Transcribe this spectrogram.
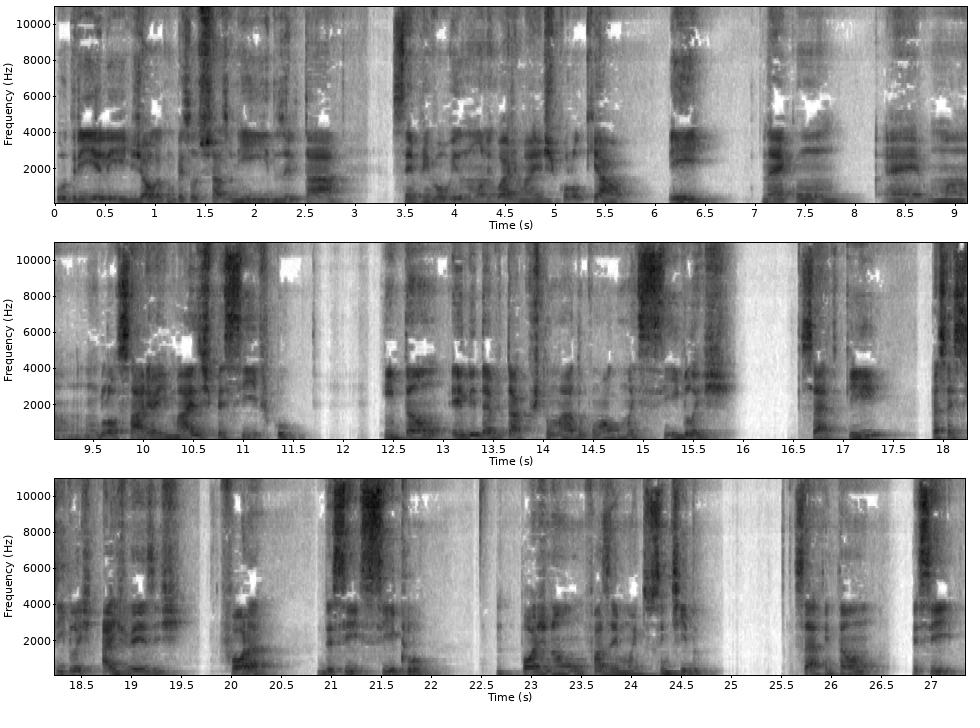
o Dri ele joga com pessoas dos Estados Unidos, ele está sempre envolvido numa linguagem mais coloquial. E, né, com é, uma, um glossário aí mais específico, então, ele deve estar acostumado com algumas siglas, certo? Que essas siglas, às vezes, fora desse ciclo, pode não fazer muito sentido. certo? Então, esse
